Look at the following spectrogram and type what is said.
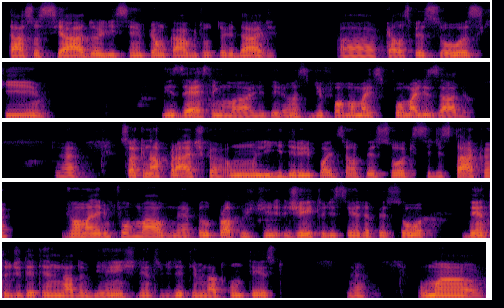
está associado ali sempre a um cargo de autoridade, aquelas pessoas que exercem uma liderança de forma mais formalizada, né? Só que na prática, um líder ele pode ser uma pessoa que se destaca de uma maneira informal, né? Pelo próprio jeito de ser da pessoa dentro de determinado ambiente, dentro de determinado contexto, né? Uma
